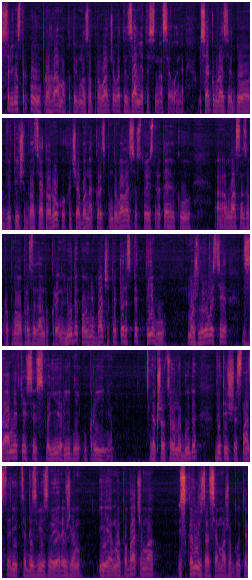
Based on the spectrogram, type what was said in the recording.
середньострокову програму потрібно запроваджувати зайнятості населення. У всякому разі до 2020 року, хоча б вона кореспондувалася з тою стратегією, яку е, власне запропонував президент України. Люди повинні бачити перспективу можливості зайнятості в своїй рідній Україні. Якщо цього не буде, 2016 рік це безвізовий режим, і ми побачимо, і скоріш за все може бути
